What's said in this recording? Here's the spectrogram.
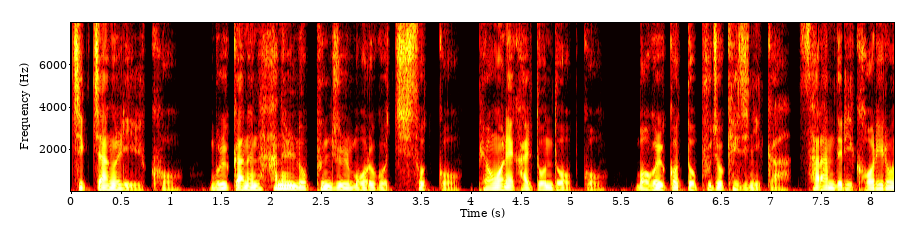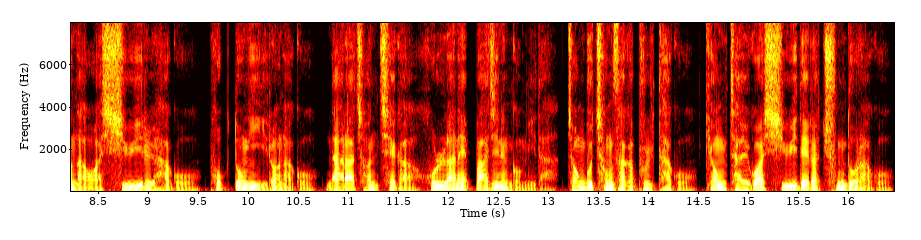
직장을 잃고 물가는 하늘 높은 줄 모르고 치솟고 병원에 갈 돈도 없고 먹을 것도 부족해지니까 사람들이 거리로 나와 시위를 하고 폭동이 일어나고 나라 전체가 혼란에 빠지는 겁니다. 정부 청사가 불타고 경찰과 시위대가 충돌하고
